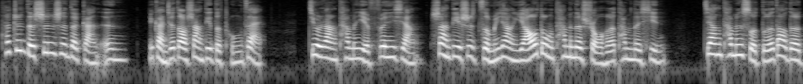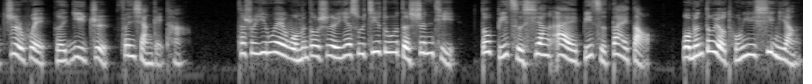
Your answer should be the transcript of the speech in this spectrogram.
他真的深深的感恩，也感觉到上帝的同在，就让他们也分享上帝是怎么样摇动他们的手和他们的心，将他们所得到的智慧和意志分享给他。他说：“因为我们都是耶稣基督的身体，都彼此相爱，彼此带导，我们都有同一信仰。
